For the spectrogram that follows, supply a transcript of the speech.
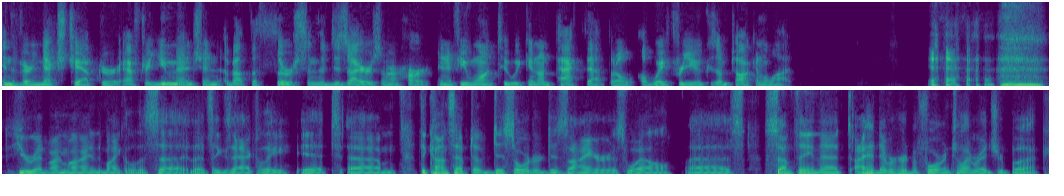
in the very next chapter after you mention about the thirst and the desires in our heart. And if you want to, we can unpack that, but I'll, I'll wait for you because I'm talking a lot. you read my mind, Michael. That's uh, that's exactly it. Um, the concept of disordered desire as well uh, something that I had never heard before until I read your book.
